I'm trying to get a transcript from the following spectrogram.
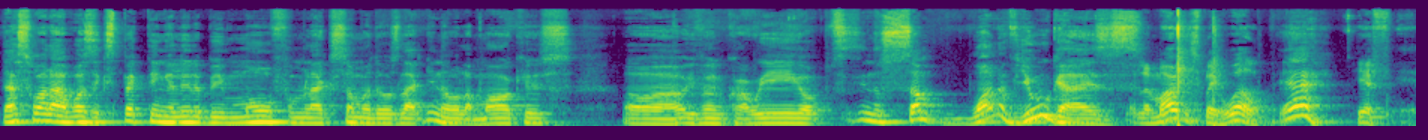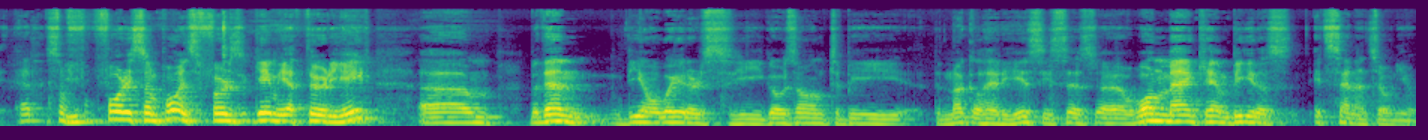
that's what I was expecting a little bit more from like some of those, like you know, like Marcus, or uh, even Kawhi, or you know, some one of you guys. Lamarcus played well. Yeah, Yeah. some 40 some points. First game he had 38. Um, but then Dion Waiters, he goes on to be the knucklehead he is. He says, uh, one man can beat us. It's San Antonio.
